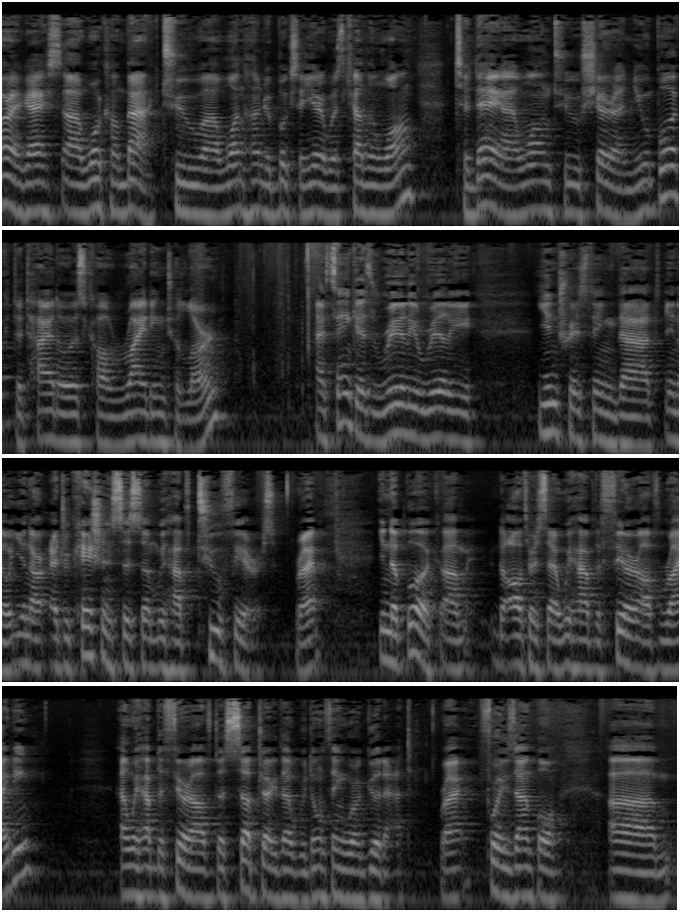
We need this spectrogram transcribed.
All right, guys, uh, welcome back to uh, 100 Books a Year with Keven Wang. Today, I want to share a new book. The title is called Writing to Learn. I think it's really, really interesting that you know in our education system we have two fears, right? In the book, um, the author said we have the fear of writing, and we have the fear of the subject that we don't think we're good at, right? For example um,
